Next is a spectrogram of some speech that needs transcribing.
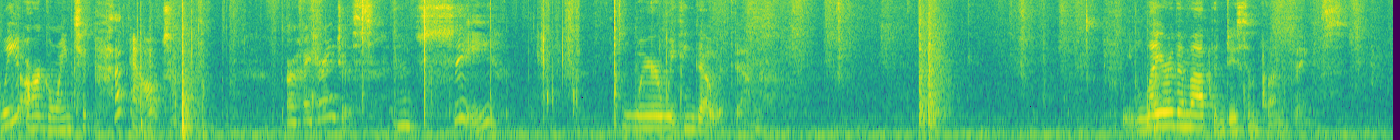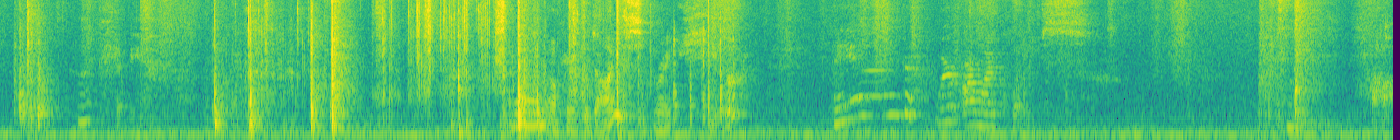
we are going to cut out our hydrangeas and see where we can go with them. If we layer them up and do some fun things. Okay. And, oh, here's the dice right here. And where are my plates? Ah.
